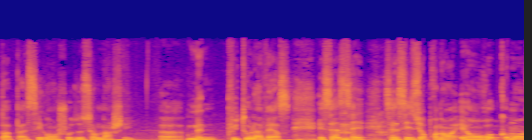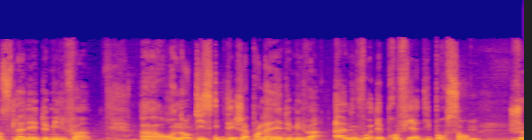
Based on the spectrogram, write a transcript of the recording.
pas passé grand-chose sur le marché, Euh, même plutôt l'inverse. Et ça, c'est c'est assez surprenant. Et on recommence l'année 2020. Euh, on anticipe déjà pour l'année 2020 à nouveau des profits à 10%. Je,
